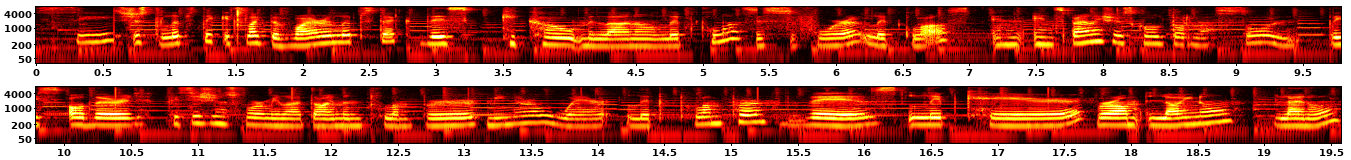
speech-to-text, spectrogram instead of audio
see. It's just lipstick. It's like the Viral lipstick. This Kiko Milano lip gloss. This Sephora lip gloss. In, in Spanish it's called Tornasol. This other Physicians Formula Diamond Plumper Mineral Wear Lip Plumper. This lip care from Lino. Lino.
